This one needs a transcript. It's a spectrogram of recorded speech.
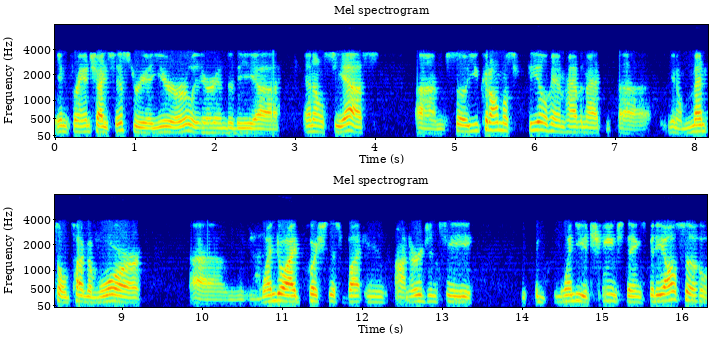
in franchise history a year earlier into the uh, NLCS. Um, so you could almost feel him having that, uh, you know, mental tug of war um, when do I push this button on urgency? When do you change things? But he also,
